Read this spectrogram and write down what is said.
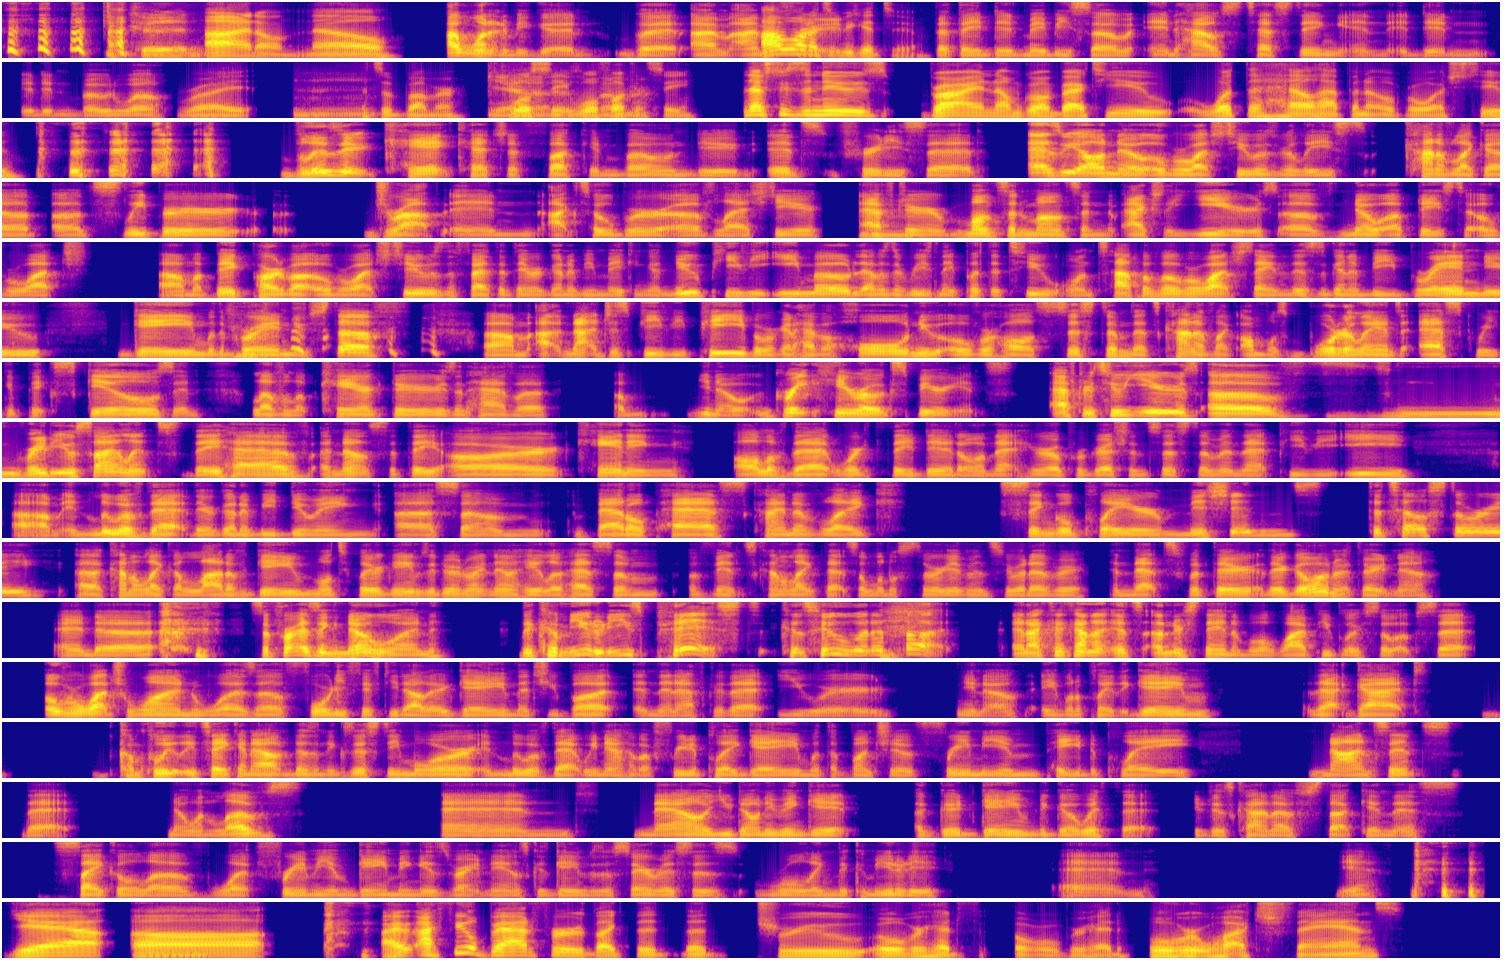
Yeah, You could. I don't know. I want it to be good, but I'm I'm i want it to be good too. that they did maybe some in-house testing and it didn't it didn't bode well. Right. Mm. It's a bummer. Yeah, we'll see. We'll bummer. fucking see. Next piece of news, Brian. I'm going back to you. What the hell happened to Overwatch 2? Blizzard can't catch a fucking bone, dude. It's pretty sad. As we all know, Overwatch 2 was released kind of like a, a sleeper drop in October of last year Mhm. after months and months and actually years of no updates to Overwatch. Um, a big part about Overwatch 2 was the fact that they were going to be making a new PvE mode. That was the reason they put the two on top of Overwatch, saying this is going to be brand new game with brand new stuff. Um, uh, not just PvP, but we're going to have a whole new overhauled system that's kind of like almost Borderlands esque, where you can pick skills and level up characters and have a, a you know great hero experience. After two years of radio silence, they have announced that they are canning all of that work that they did on that hero progression system and that PVE. Um, in lieu of that, they're going to be doing uh, some battle pass kind of like single player missions to tell story, uh, kind of like a lot of game multiplayer games are doing right now. Halo has some events kind of like that, some little story events or whatever, and that's what they're they're going with right now. And uh, surprising no one, the community's pissed because who would have thought? And I can kind of it's understandable why people are so upset. Overwatch 1 was a 40 50 dollar game that you bought and then after that you were, you know, able to play the game. That got completely taken out and doesn't exist anymore. In lieu of that, we now have a free to play game with a bunch of freemium paid to play nonsense that no one loves. And now you don't even get a good game to go with it. You're just kind of stuck in this cycle of what freemium gaming is right now because games as a service is ruling the community. And yeah. Yeah. Uh I, I feel bad for like the the true overhead overhead Overwatch fans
